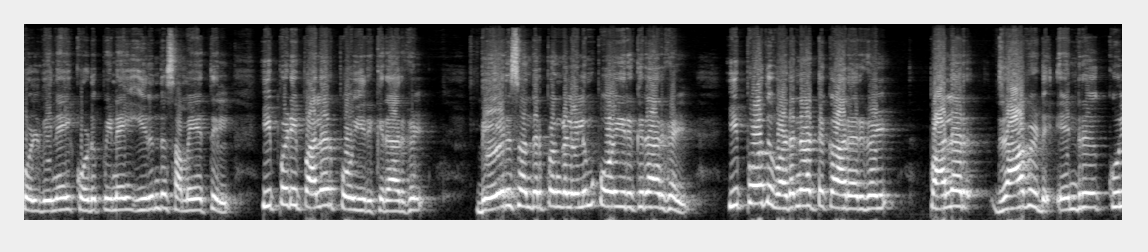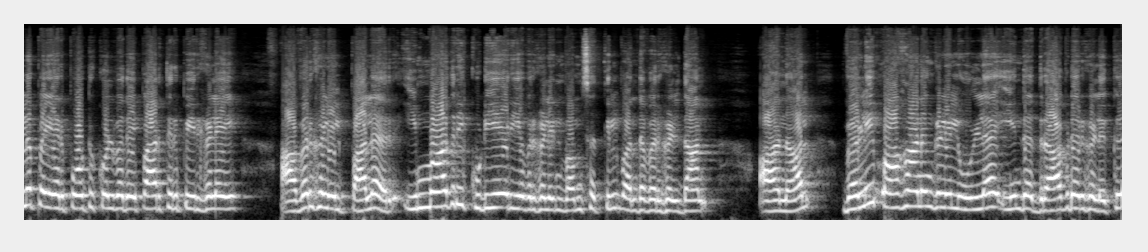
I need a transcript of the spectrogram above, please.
கொள்வினை கொடுப்பினை இருந்த சமயத்தில் இப்படி பலர் போயிருக்கிறார்கள். வேறு சந்தர்ப்பங்களிலும் போயிருக்கிறார்கள். இப்போது வடநாட்டுக்காரர்கள் பலர் திராவிட் என்று குலப்பெயர் போட்டுக்கொள்வதை பார்த்திருப்பீர்களே. அவர்களில் பலர் இம்மாதிரி குடியேறியவர்களின் வம்சத்தில் வந்தவர்கள்தான். ஆனால் வெளி மாகாணங்களில் உள்ள இந்த திராவிடர்களுக்கு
